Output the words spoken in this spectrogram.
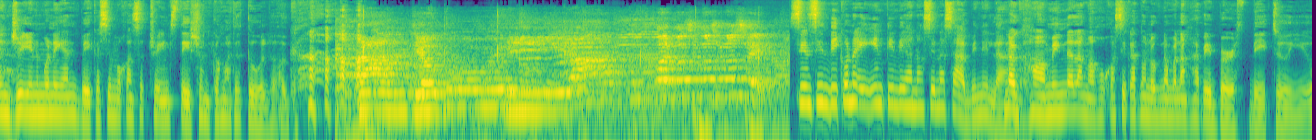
Enjoyin mo na yan, be, kasi mukhang sa train station ka matutulog. Since hindi ko naiintindihan ang sinasabi nila, nag-humming na lang ako kasi katunog naman ng happy birthday to you.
